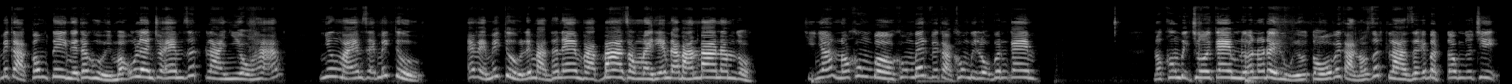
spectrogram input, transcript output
Mấy cả công ty người ta gửi mẫu lên cho em rất là nhiều hãng. Nhưng mà em sẽ mix thử. Em phải mix thử lên bản thân em và ba dòng này thì em đã bán 3 năm rồi. Chị nhá, nó không bờ, không bết với cả không bị lộ vân kem. Nó không bị trôi kem nữa, nó đầy đủ yếu tố với cả nó rất là dễ bật tông cho chị.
